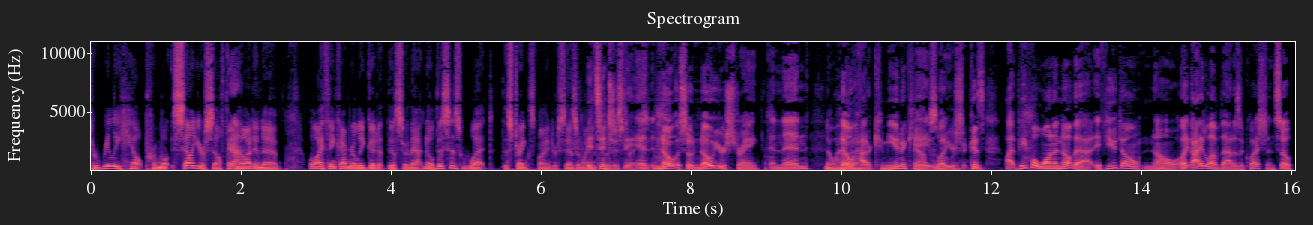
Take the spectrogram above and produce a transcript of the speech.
to really help promote, sell yourself, but Yeah. not in a, well, I think I'm really good at this or that. No, this is what the Strengths Finder says are my it's interesting strengths. and know so know your strength and then Know know how how to- to, communicate what you're because people want to know that if you don't know like i love that as a question so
